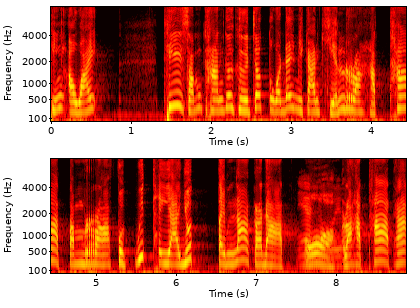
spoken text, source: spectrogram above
ทิ้งเอาไว้ ที่สำคัญก็คือเจ้าตัวได้มีการเขียนรหัสธาตุตำราฝึกวิทยายุทธเต็มหน้ากระดาษเนี่ยโอ้เลยรหัสธาตุฮะ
